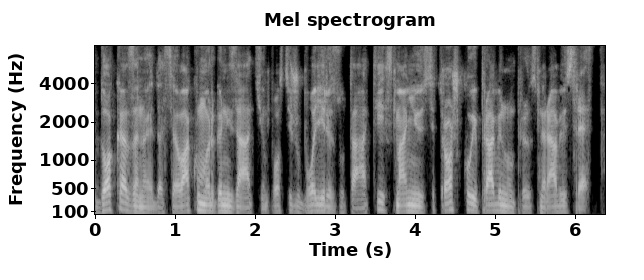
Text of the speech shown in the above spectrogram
Dokazano je da se ovakvom organizacijom postižu bolji rezultati, smanjuju se troškovi i pravilno preusmeravaju sredstva.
